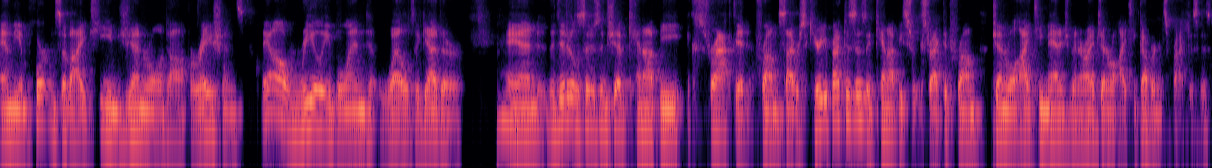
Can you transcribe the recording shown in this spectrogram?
and the importance of IT in general into operations, they all really blend well together. Mm-hmm. And the digital citizenship cannot be extracted from cybersecurity practices and cannot be extracted from general IT management or general IT governance practices.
